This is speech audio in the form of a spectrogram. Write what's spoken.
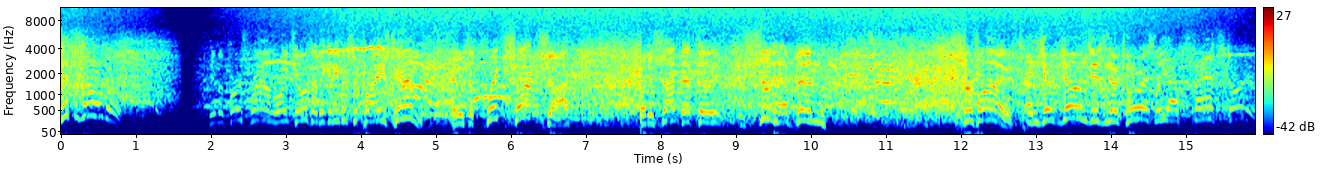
this is over. In the first round, Roy Jones, I think it even surprised him. It was a quick, sharp shot, but a shot that uh, should have been survived. And Joe Jones is notoriously a fast starter.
